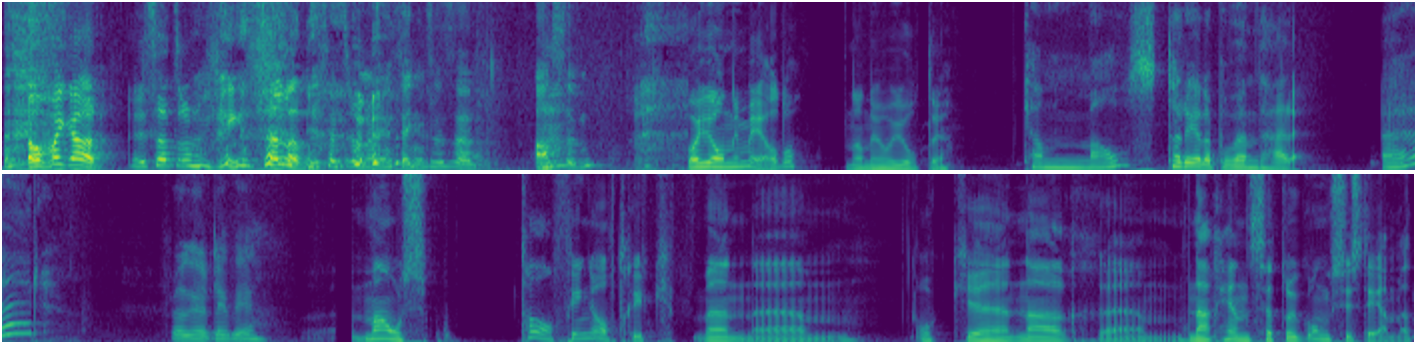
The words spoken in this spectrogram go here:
Oh my god, vi sätter honom i fängelsecellen. Vi sätter honom i en fängelsecell. Awesome. Vad gör ni mer då, när ni har gjort det? Kan Maus ta reda på vem det här är? Frågar Olivia. Maus tar fingeravtryck, men... ehm, och eh, när, um, när hen sätter igång systemet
